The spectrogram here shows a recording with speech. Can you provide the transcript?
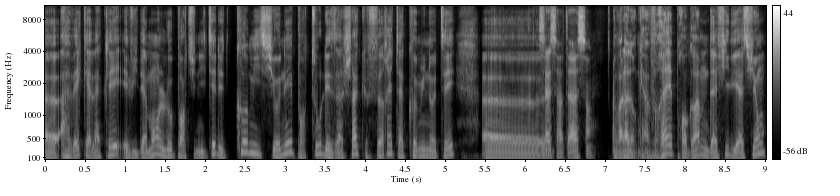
euh, avec à la clé, évidemment, l'opportunité d'être commissionné pour tous les achats que ferait ta communauté. Euh, ça c'est intéressant. Voilà, donc un vrai programme d'affiliation.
